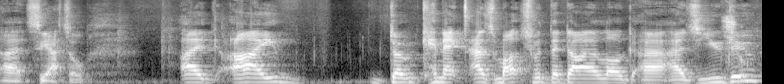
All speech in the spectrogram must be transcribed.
uh, Seattle. I I don't connect as much with the dialogue uh, as you do,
